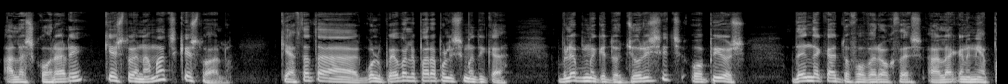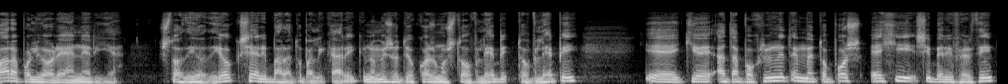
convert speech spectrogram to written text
Αλλά σκόραρε και στο ένα μάτς και στο άλλο. Και αυτά τα γκολ που έβαλε πάρα πολύ σημαντικά. Βλέπουμε και τον Τζούρισιτς, ο οποίος δεν ήταν κάτι το φοβερό χθες, αλλά έκανε μια πάρα πολύ ωραία ενέργεια στο 2-2. Ξέρει μπάλα το παλικάρι και νομίζω ότι ο κόσμος το βλέπει, το βλέπει ε, και ανταποκρίνεται με το πώς έχει συμπεριφερθεί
